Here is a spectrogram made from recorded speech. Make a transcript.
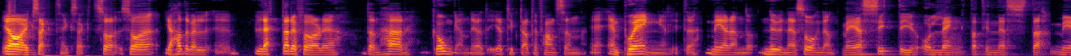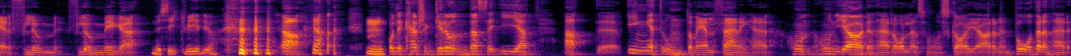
Ja, exakt, exakt. Så, så jag hade väl eh, lättare för det den här gången. Jag, jag tyckte att det fanns en, en poäng lite mer än då, nu när jag såg den. Men jag sitter ju och längtar till nästa mer flum, flummiga. Musikvideo. Ja. Och det kanske grundar sig i att, att eh, inget ont om Elle Fanning här. Hon, hon gör den här rollen som hon ska göra den. Både den här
